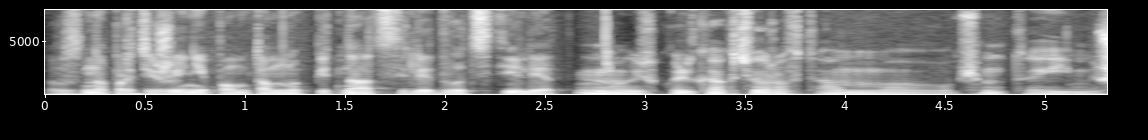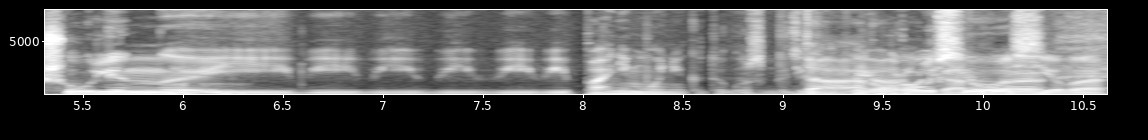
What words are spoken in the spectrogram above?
на протяжении, по-моему, там, ну, 15 или 20 лет. Ну, и сколько актеров там, в общем-то, и Мишулин, угу. и, и, и, и, и, и пани Моника-то, господи, да, Ольга Росева,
